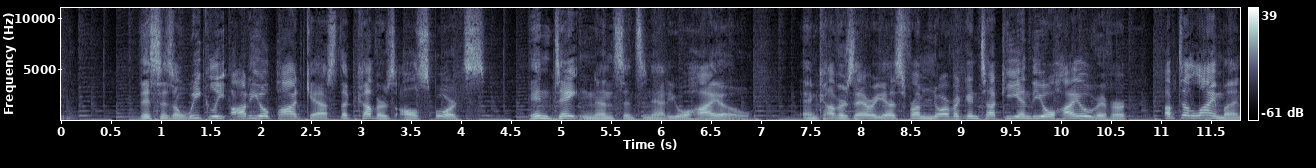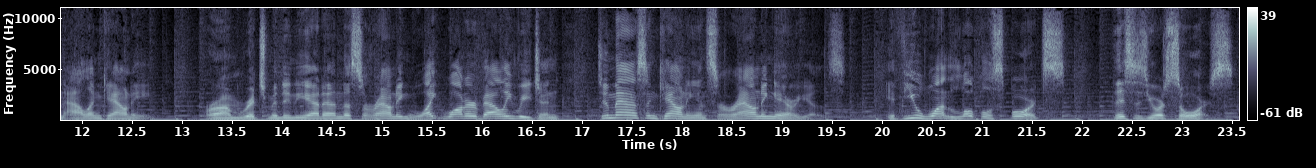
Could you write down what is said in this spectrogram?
This is a weekly audio podcast that covers all sports in Dayton and Cincinnati, Ohio and covers areas from northern Kentucky and the Ohio River up to Lima and Allen County. From Richmond, Indiana and the surrounding Whitewater Valley region to Madison County and surrounding areas. If you want local sports, this is your source.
